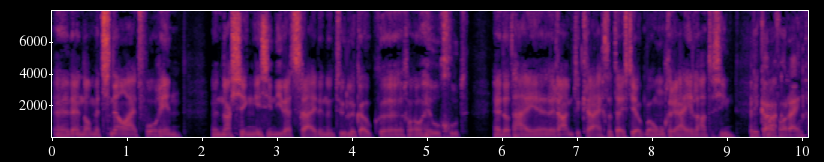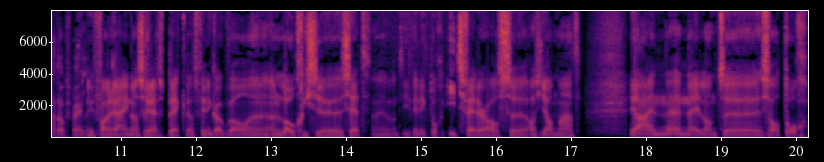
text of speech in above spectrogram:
en dan met snelheid voorin. Narsing is in die wedstrijden natuurlijk ook gewoon heel goed. He, dat hij ruimte krijgt, dat heeft hij ook bij Hongarije laten zien. Ricardo maar, van Rijn gaat ook spelen? Van Rijn als rechtsback, dat vind ik ook wel een logische zet. want die vind ik toch iets verder als, als Janmaat. Ja, en, en Nederland zal toch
